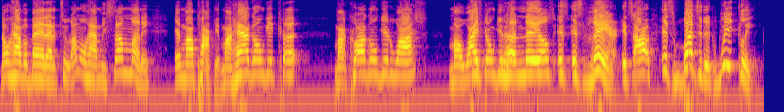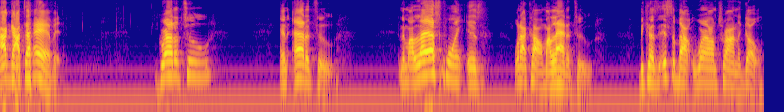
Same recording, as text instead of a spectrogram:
don't have a bad attitude. I'm gonna have me some money in my pocket. My hair gonna get cut, my car gonna get washed, my wife gonna get her nails. It's, it's there. It's all it's budgeted weekly. I got to have it. gratitude, and attitude. And then my last point is what I call my latitude, because it's about where I'm trying to go.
